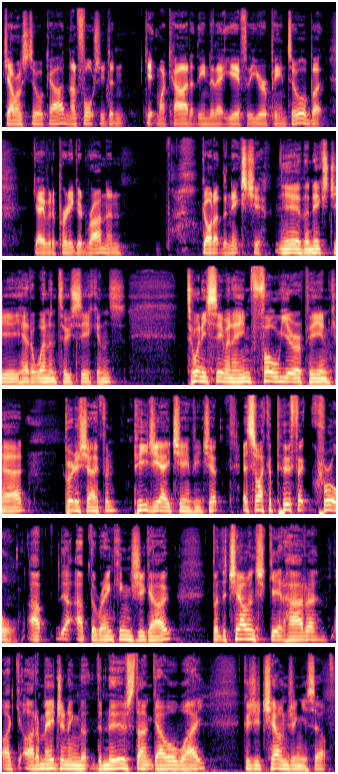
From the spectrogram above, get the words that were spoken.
Challenge Tour card. And unfortunately, didn't get my card at the end of that year for the European Tour, but gave it a pretty good run and got it the next year. Yeah, the next year you had a win in two seconds. 2017, full European card, British Open, PGA Championship. It's like a perfect crawl up up the rankings you go, but the challenge get harder. I, I'd imagining that the nerves don't go away because you're challenging yourself.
